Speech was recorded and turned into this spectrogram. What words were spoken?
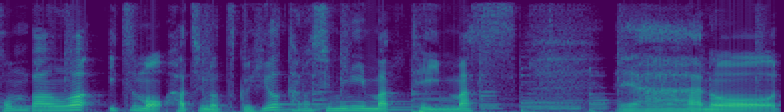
こんばんはいつも8のつく日を楽しみに待っています。いやー、あの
